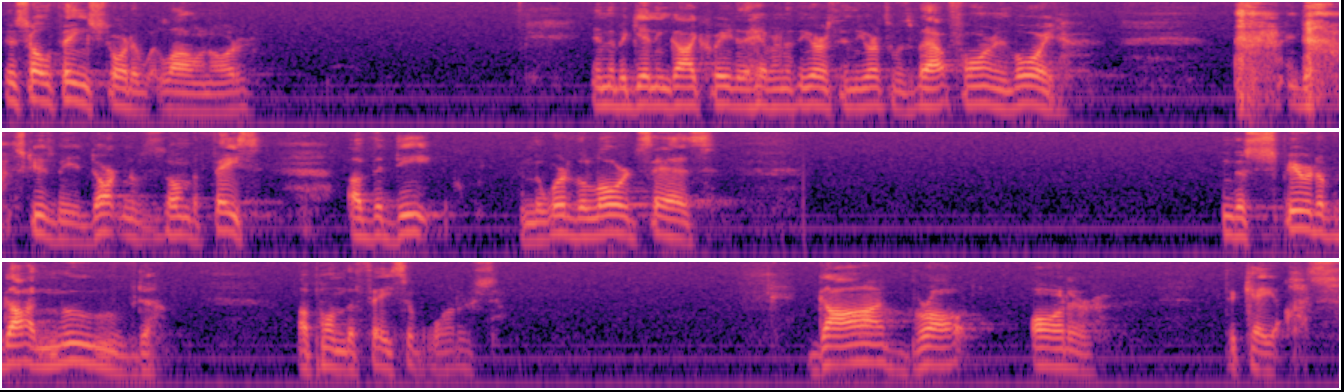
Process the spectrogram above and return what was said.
This whole thing started with law and order. In the beginning, God created the heaven and the earth, and the earth was without form and void. Excuse me, and darkness was on the face of the deep. And the word of the Lord says, the Spirit of God moved upon the face of waters. God brought order to chaos.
